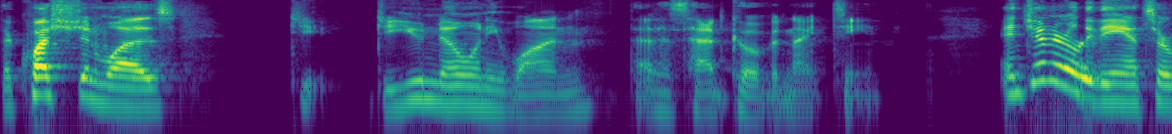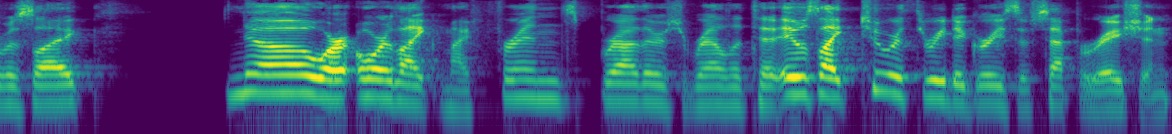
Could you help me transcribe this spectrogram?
The question was, do, do you know anyone that has had COVID 19? And generally the answer was like, no, or, or like my friend's brother's relative. It was like two or three degrees of separation.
